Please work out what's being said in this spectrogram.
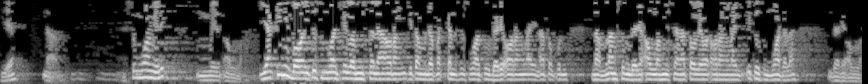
Ya. Nah, semua milik milik Allah. Yakini bahwa itu semua kalau misalnya orang kita mendapatkan sesuatu dari orang lain ataupun nah, langsung dari Allah misalnya atau lewat orang lain itu semua adalah dari Allah.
